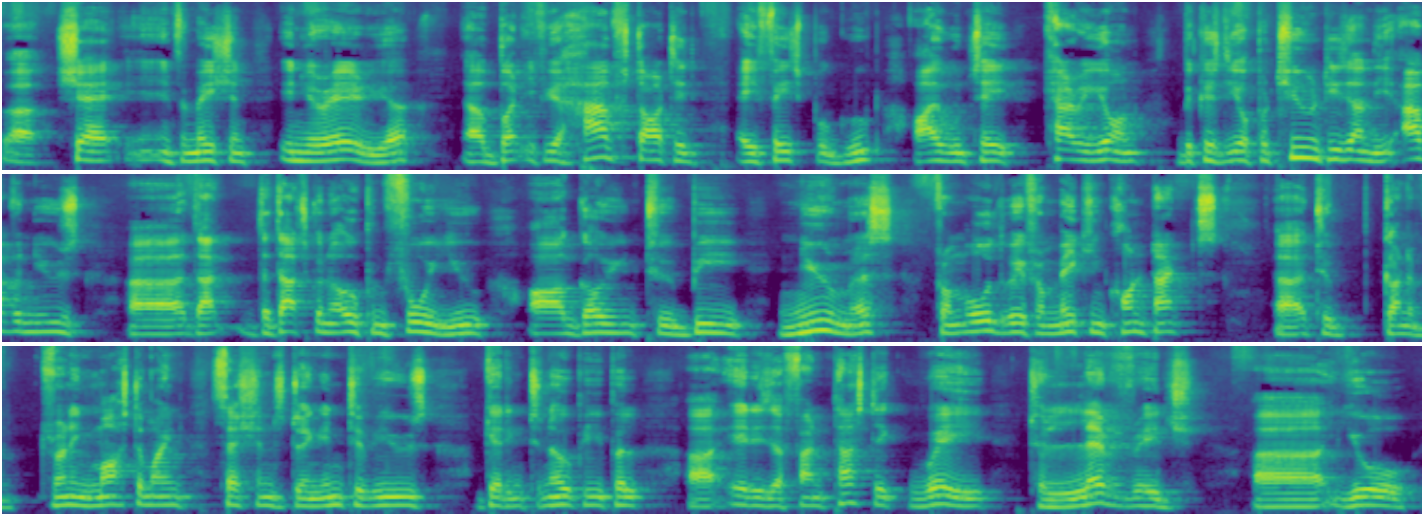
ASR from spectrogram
to uh, share information in your area. Uh, but if you have started a Facebook group, I would say carry on because the opportunities and the avenues uh, that, that that's going to open for you are going to be numerous from all the way from making contacts uh, to kind of running mastermind sessions, doing interviews, getting to know people. It is a fantastic way to leverage uh, your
